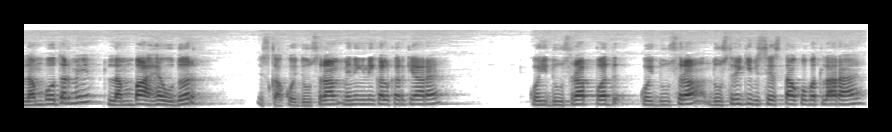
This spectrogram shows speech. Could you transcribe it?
लंबोदर में लंबा है उधर, इसका कोई दूसरा मीनिंग निकल करके आ रहा है। कोई दूसरा पद, कोई दूसरा, दूसरे की विशेषता को बतला रहा है।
